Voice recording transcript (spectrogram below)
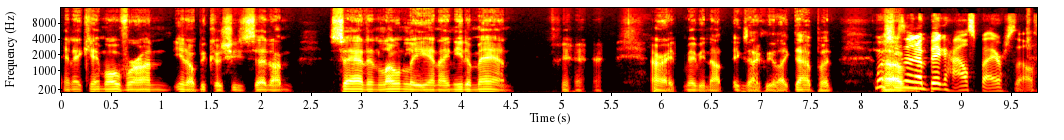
And I came over on, you know, because she said I'm sad and lonely and I need a man. All right, maybe not exactly like that, but Well, she's Um, in a big house by herself.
